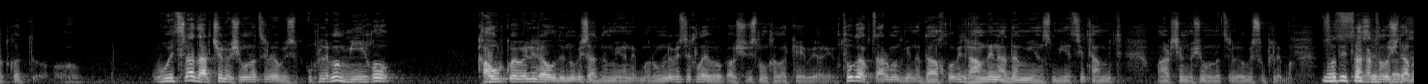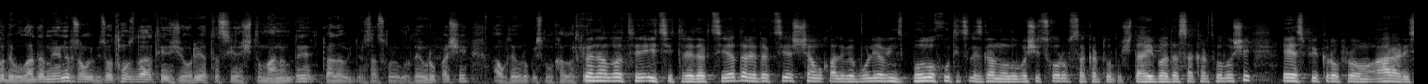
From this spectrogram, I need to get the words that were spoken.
ვთქვათ უეცრად არჩევნებში მონაწილეობის უფლება მიიღო გაურკვეველი რაოდენობის ადამიანებმა, რომლებიც ახლა ევროკავშირის მოხალხეები არიან. თუ გაქვს წარმოქმნა დაახლოებით რამდენ ადამიანს მიეცით ამით არჩევნებში მონაწილეობის უფლება? მოდით საქართველოს დაბადებულ ადამიანებს, რომლებიც 90-იანში, 2000-იანში თუ მანამდე გადავიდნენ სასწავლებლად ევროპაში, აქვთ ევროპის მოხალხეები. თქვენ ალბათ იცით რედაქცია და რედაქციაში ჩამოყალიბებულია, ვინც ბოლო 5 წლის განმავლობაში ცხოვრობს საქართველოში, დაიბადა საქართველოში. ეს ფიქრობ, რომ არ არის,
